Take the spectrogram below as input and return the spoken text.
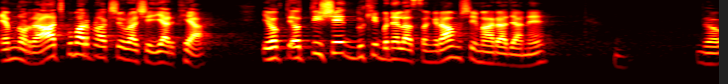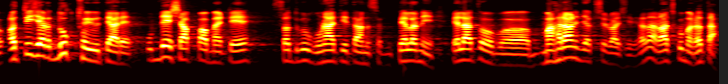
એમનો રાજકુમાર પણ અક્ષરવાસી જ્યારે થયા એ વખતે અતિશય દુઃખી બનેલા સંગ્રામસિંહ મહારાજાને અતિ જ્યારે દુઃખ થયું ત્યારે ઉપદેશ આપવા માટે સદગુરુ ગુણાતીતાન પહેલા નહીં, પહેલા તો મહારાણી અક્ષરવાસી હતા, રાજકુમાર હતા.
